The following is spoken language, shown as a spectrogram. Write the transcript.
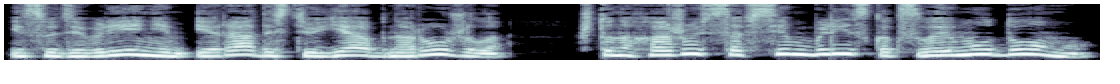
И с удивлением и радостью я обнаружила, что нахожусь совсем близко к своему дому.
